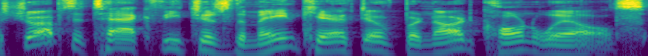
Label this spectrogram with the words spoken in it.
Sharpe's Attack features the main character of Bernard Cornwell's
